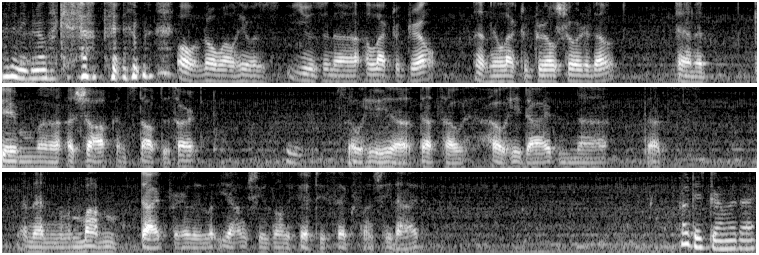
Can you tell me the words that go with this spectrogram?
I didn't even know that could happen. Oh no, well he was using an electric drill, and the electric drill shorted out, and it gave him a, a shock and stopped his heart. So he, uh, that's how how he died, and uh, that's, and then mom died fairly young. She was only fifty six when she died. How did Grandma die?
